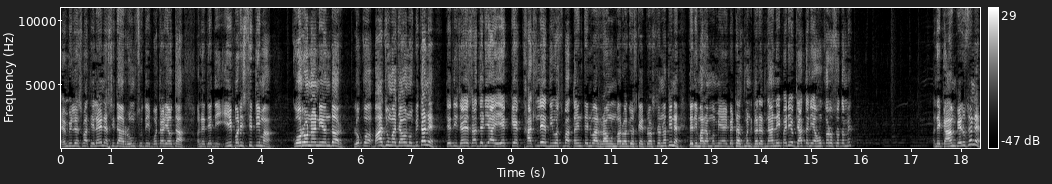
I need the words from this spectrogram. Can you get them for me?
એમ્બ્યુલન્સમાંથી લઈને સીધા રૂમ સુધી પહોંચાડી આવતા. અને તેથી એ પરિસ્થિતિમાં કોરોનાની અંદર લોકો બાજુમાં જવાનું બીતા ને, તેથી જયેશ આદડિયા એક એક ખાટલે દિવસમાં ત્રણ ત્રણ વાર રાઉન્ડ મારવા ગયો કઈ પ્રશ્ન નથી ને. તેથી મારા મમ્મી અહીં બેઠા મને ઘરે ના નહીં પડ્યો. ત્યાં શું કરો છો તમે? અને કામ કર્યું છે ને?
